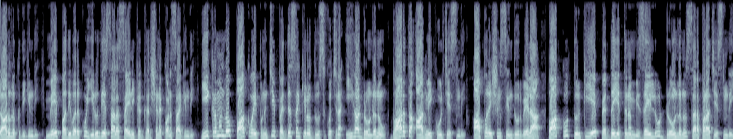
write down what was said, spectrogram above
దాడులకు దిగింది. మే పది వరకు ఇరు దేశాల సైనిక ఘర్షణ కొనసాగింది. ఈ క్రమంలో పాక్ వైపు నుంచి పెద్ద సంఖ్యలో దూసుకొచ్చిన ఈహా డ్రోన్లను భారత ఆర్మీ కూల్చేసింది. ఆపరేషన్ సింధూర్ వేళ పాక్కు తుర్కీయే పెద్ద ఎత్తున మిజైళ్ళు డ్రోన్లను సరఫరా చేసింది.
